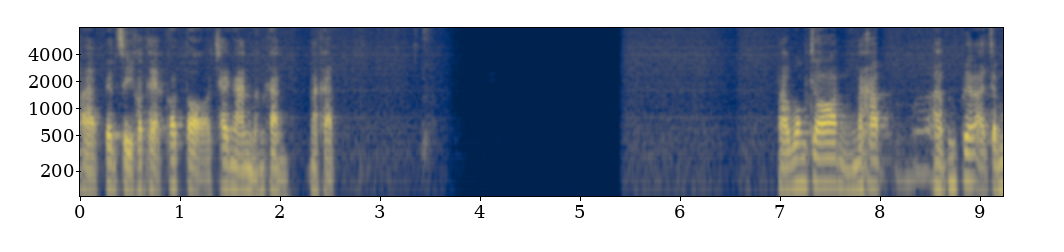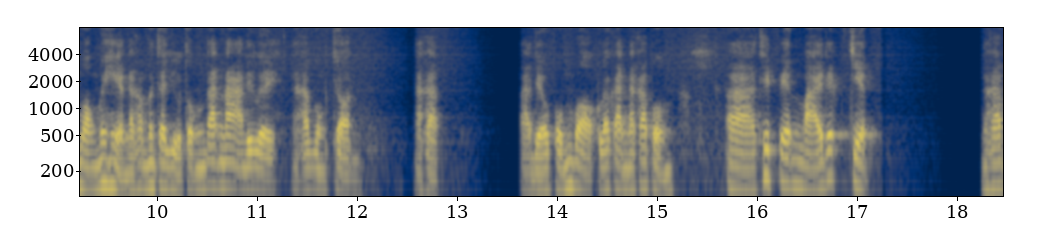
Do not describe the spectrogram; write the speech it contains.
อ่าเป็น4คอนแทคก็ต่อใช้งานเหมือนกันนะครับวงจรนะครับเพื่อนๆอาจจะมองไม่เห็นนะครับ มันจะอยู่ตรงด้านหน้านี่เลยนะครับ วงจรนะครับเดี๋ยวผมบอกแล้วกันนะครับ ผมที่เป็นหมายเลขเจ็ดนะครับ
